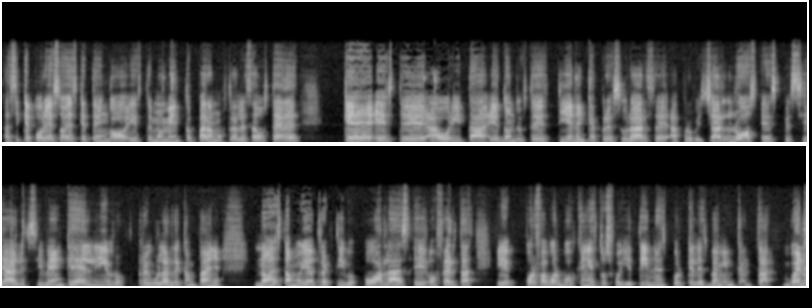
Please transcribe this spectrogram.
Así que por eso es que tengo este momento para mostrarles a ustedes que este, ahorita es donde ustedes tienen que apresurarse a aprovechar los especiales. Si ven que el libro regular de campaña no está muy atractivo por las eh, ofertas, eh, por favor busquen estos folletines porque les van a encantar. Bueno,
